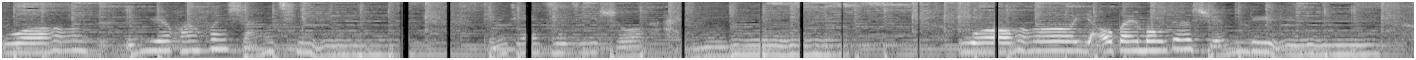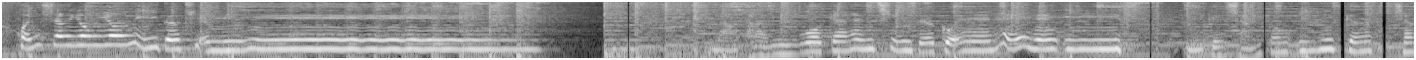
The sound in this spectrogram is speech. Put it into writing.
我音乐缓缓响起，听见自己说爱我摇摆梦的旋律，幻想拥有你的甜蜜。哪怕你我感情的诡异，一个向东，一个向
